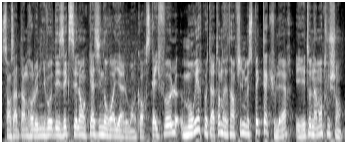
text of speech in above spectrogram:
Sans atteindre le niveau des excellents Casino Royale ou encore Skyfall, Mourir peut attendre est un film spectaculaire et étonnamment touchant.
